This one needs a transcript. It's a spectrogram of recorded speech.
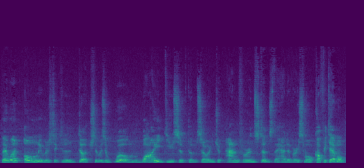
they weren't only restricted to the Dutch, there was a worldwide use of them. So in Japan for instance they had a very small coffee table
